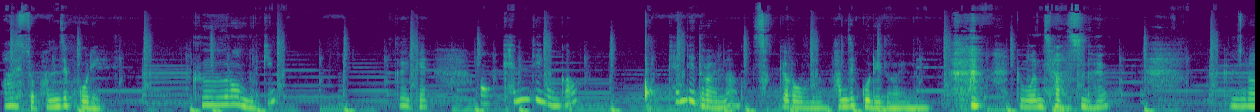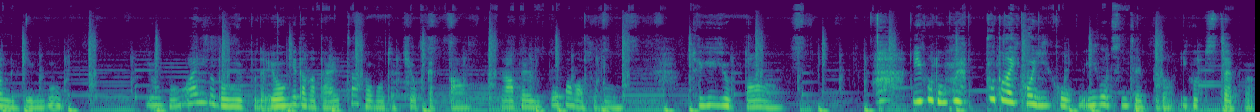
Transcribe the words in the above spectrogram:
아시죠? 반지꼬리. 그런 느낌? 그 이렇게 어 캔디인가? 캔디 들어있나? 싹 열어보면 반지꼬리 들어있는 그 뭔지 아시나요? 그런 느낌이고 이거 아 이거 너무 예쁘다 여기다가 날짜 적어도 귀엽겠다 라벨로 뽑아가지고 되게 귀엽다 헉, 이거 너무 예쁘다 이거 이거 이거 진짜 예쁘다 이거 진짜 예뻐요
